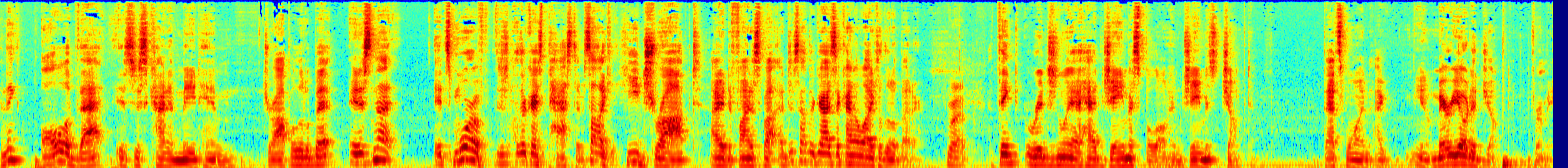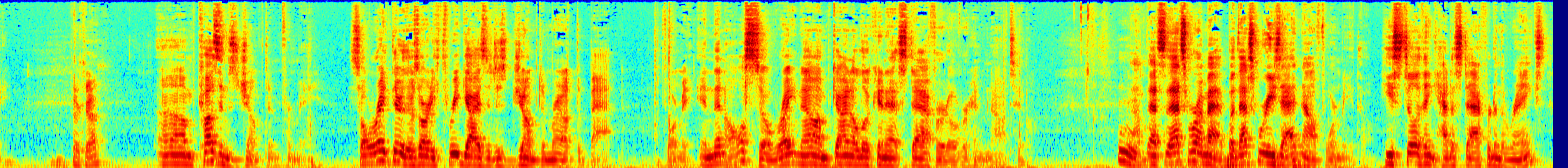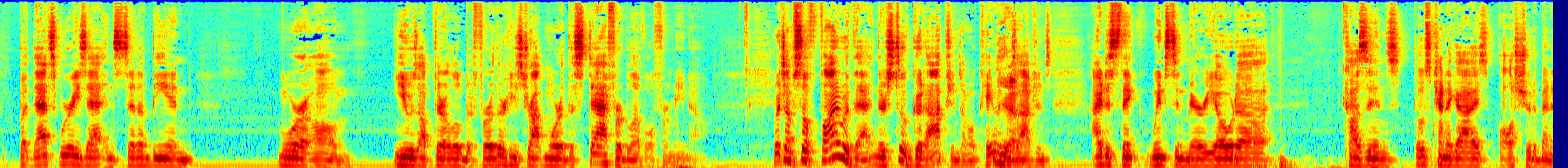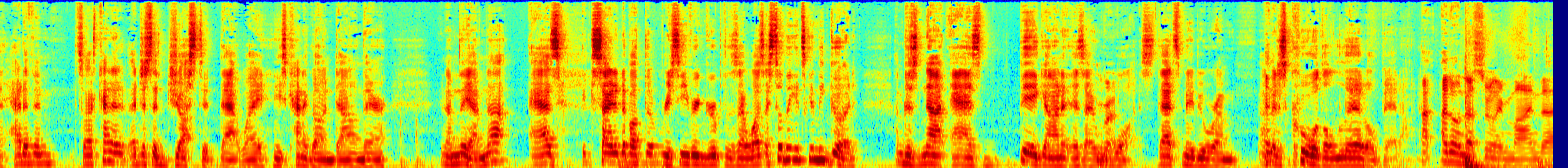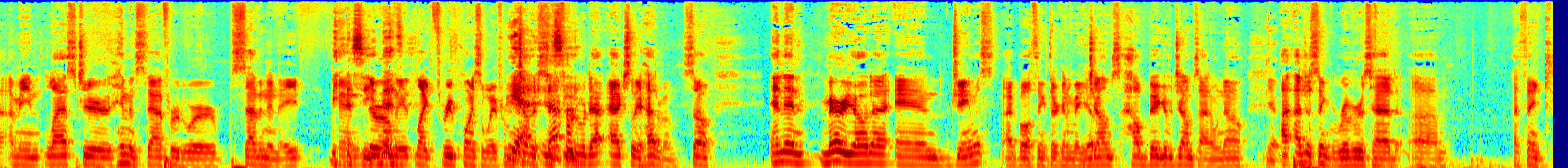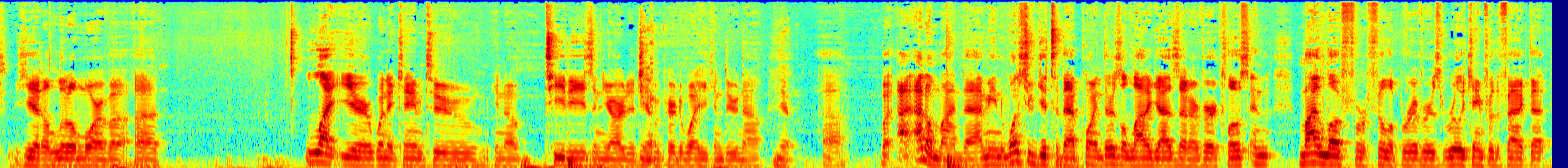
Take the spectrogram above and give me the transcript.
I think all of that is just kind of made him drop a little bit. And it's not it's more of there's other guys past him. It's not like he dropped. I had to find a spot. Just other guys I kind of liked a little better. Right. I think originally I had Jameis below him. Jameis jumped him. That's one. I you know Mariota jumped him for me. Okay. Um, Cousins jumped him for me. So right there, there's already three guys that just jumped him right off the bat for me. And then also right now, I'm kind of looking at Stafford over him now too. Ooh. That's that's where I'm at. But that's where he's at now for me though. He's still I think had a Stafford in the ranks, but that's where he's at instead of being more. Um, he was up there a little bit further. He's dropped more to the Stafford level for me now, which I'm still fine with that. And there's still good options. I'm okay with those options. I just think Winston Mariota, Cousins, those kind of guys all should have been ahead of him. So I kind of I just adjusted that way. He's kind of gone down there, and I'm yeah, I'm not as excited about the receiving group as I was. I still think it's going to be good. I'm just not as big on it as I Right. was. That's maybe where I'm. I'm just cooled a little bit on it. I, I don't necessarily mind that. I mean, last year him and Stafford were seven and eight, Yeah, see, they were only like three points away from each other. Stafford would actually ahead of him. So, and then Mariota and Jameis, I both think they're going to make Yep. jumps. How big of jumps, I don't know. Yep. I, I just think Rivers had, um, I think he had a little more of a, a light year when it came to you know TDs and yardage Yep. compared to what he can do now. Yep. Uh, but I, I don't mind that. I mean, once you get to that point, there's a lot of guys that are very close. And my love for Philip Rivers really came for the fact that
